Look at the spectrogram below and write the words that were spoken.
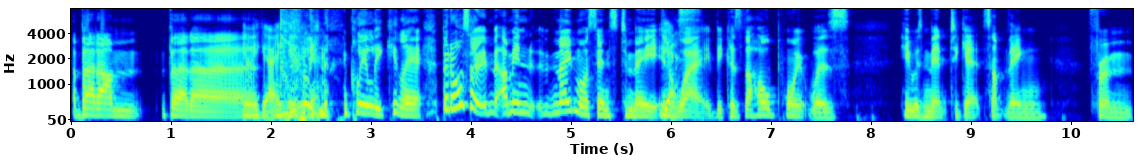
but um, but uh, go, clearly, clearly Clare. But also, I mean, it made more sense to me in Yes. a way because the whole point was he was meant to get something from.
